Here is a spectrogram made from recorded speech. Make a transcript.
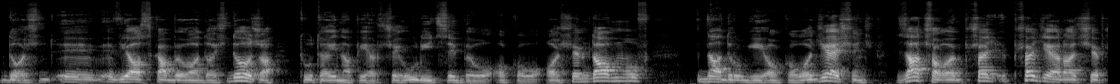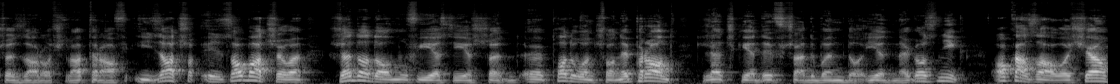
dość, y, wioska była dość duża. Tutaj na pierwszej ulicy było około 8 domów, na drugiej około 10. Zacząłem prze, przedzierać się przez zarośla traw i zobaczyłem, że do domów jest jeszcze y, podłączony prąd, lecz kiedy wszedłem do jednego z nich, okazało się,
